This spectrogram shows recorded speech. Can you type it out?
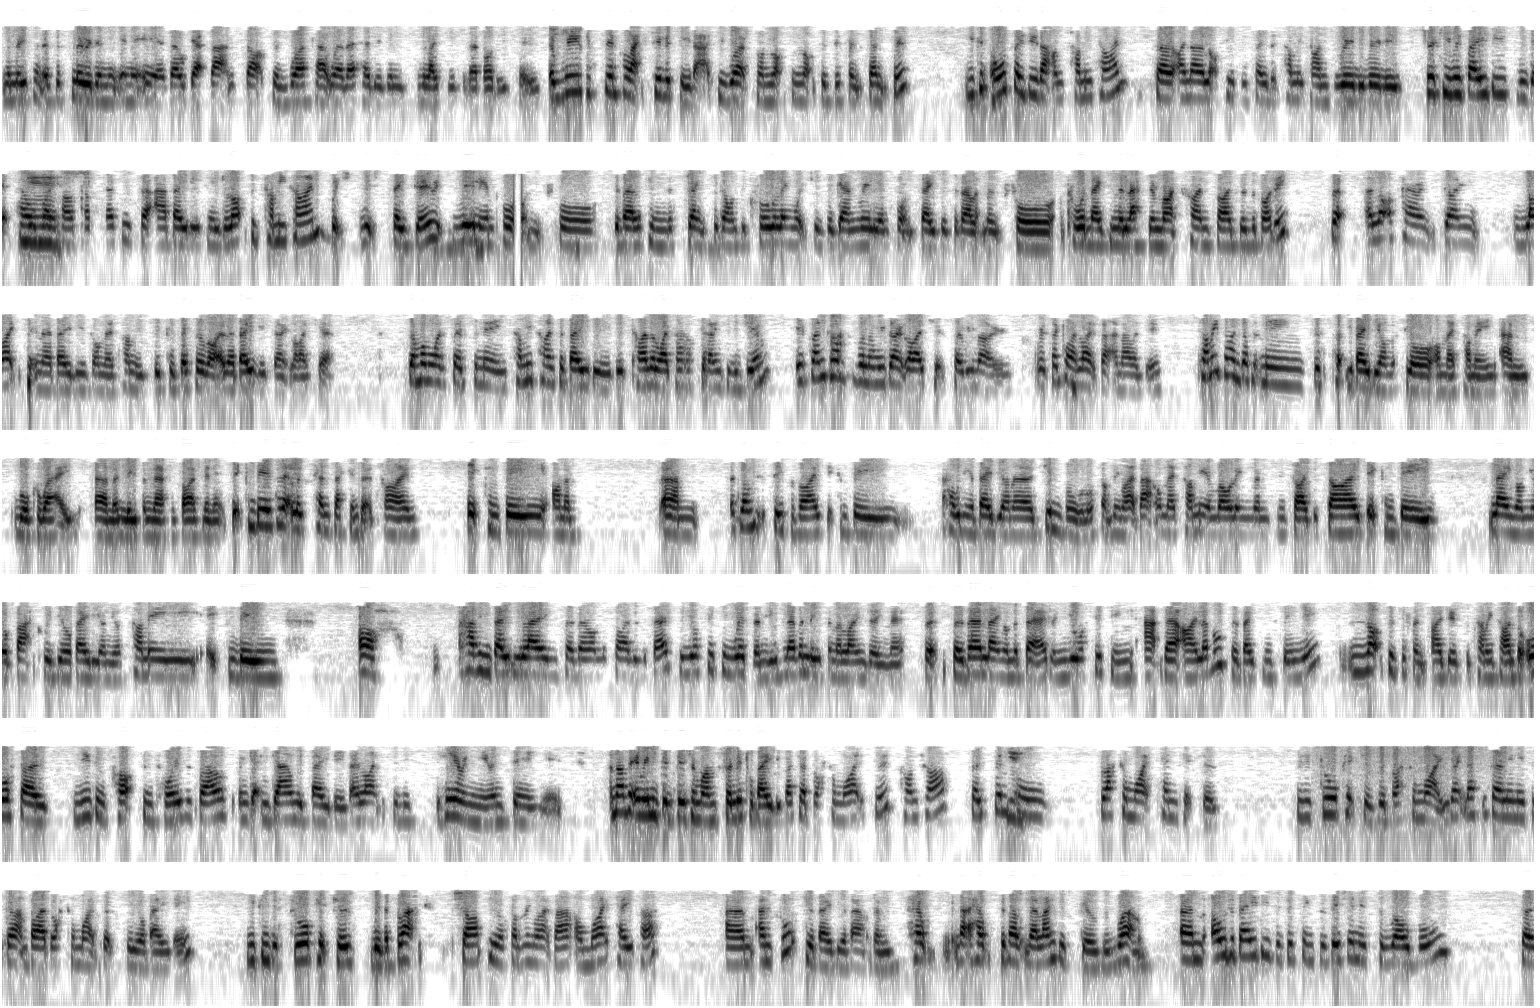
The movement of the fluid in the inner ear, they'll get that and start to work out where their head is in relation to their body too. A really simple activity that actually works on lots and lots of different senses. You can also do that on tummy time. So I know a lot of people say that tummy time is really, really tricky with babies. We get told yes. by child nurses that our babies need lots of tummy time, which which they do. It's really important for developing the strength to go into crawling, which is again really important stage of development for coordinating the left and right hind sides of the body. But a lot of parents don't like putting their babies on their tummies because they feel like their babies don't like it. Someone once said to me, tummy time for babies is kind of like us going to the gym. It's uncomfortable and we don't like it, so we moan which I quite like that analogy. Tummy time doesn't mean just put your baby on the floor on their tummy and walk away um, and leave them there for five minutes. It can be as little as 10 seconds at a time. It can be on a, um, as long as it's supervised, it can be holding a baby on a gym ball or something like that on their tummy and rolling them from side to side. It can be laying on your back with your baby on your tummy. It can be, oh, having baby laying so they're on the side of the bed. So you're sitting with them. You would never leave them alone doing this. But so they're laying on the bed and you're sitting at their eye level so they can see you. Lots of different ideas for tummy time, but also using props and toys as well and getting down with baby. They like to be hearing you and seeing you. Another really good vision one for little babies, I said black and white good, contrast. So simple yeah. black and white pen pictures. So you draw pictures with black and white. You don't necessarily need to go out and buy a black and white book for your baby you can just draw pictures with a black sharpie or something like that on white paper um, and talk to your baby about them. Help that helps develop their language skills as well. Um, older babies, a good thing for vision is to roll balls. So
